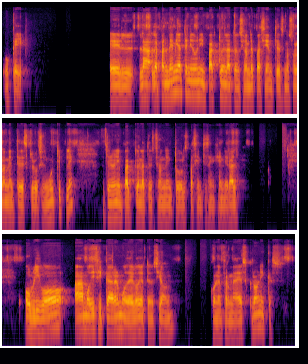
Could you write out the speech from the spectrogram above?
ok. la, pandemia ha tenido un impacto en la atención de pacientes, no solamente de esclerosis múltiple, tenido un impacto en la atención de todos los pacientes en general. Obligó a modificar el modelo de atención con enfermedades crónicas.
